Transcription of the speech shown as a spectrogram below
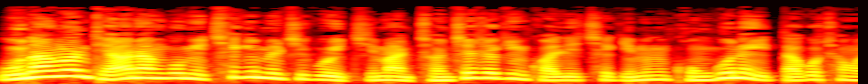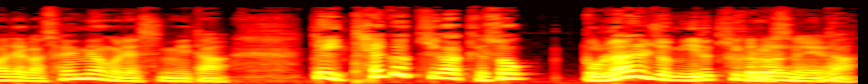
운항은 대한항공이 책임을 지고 있지만 전체적인 관리 책임은 공군에 있다고 청와대가 설명을 했습니다. 근데 이 태극기가 계속 논란을 좀 일으키고 그러네요. 있습니다.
